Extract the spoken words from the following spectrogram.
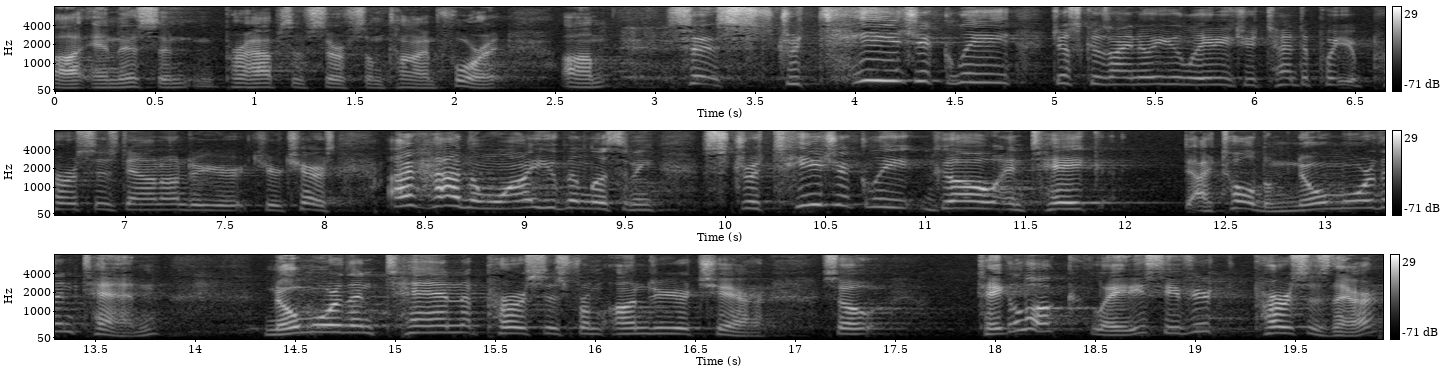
uh, in this and perhaps have served some time for it. Um, so strategically, just because I know you ladies, you tend to put your purses down under your, your chairs. I've had them while you've been listening strategically go and take, I told them, no more than 10, no more than 10 purses from under your chair. So take a look, ladies, see if your purse is there.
